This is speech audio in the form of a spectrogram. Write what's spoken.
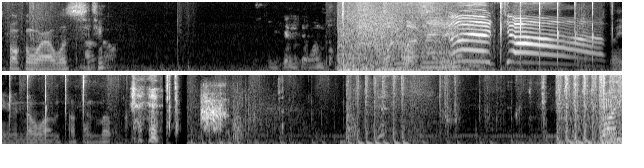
Spoken where I was sitting. Oh, no. One, Good job! I don't even know what I'm talking about. one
